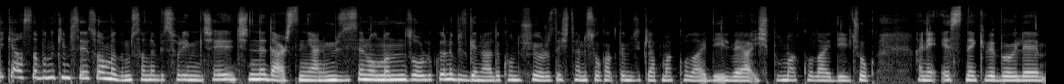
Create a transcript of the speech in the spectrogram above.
Peki aslında bunu kimseye sormadım sana bir sorayım. Şey için ne dersin yani müzisyen olmanın zorluklarını biz genelde konuşuyoruz. İşte hani sokakta müzik yapmak kolay değil veya iş bulmak kolay değil. Çok hani esnek ve böyle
